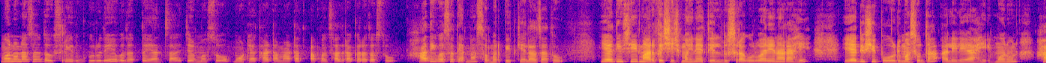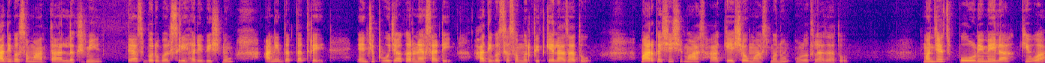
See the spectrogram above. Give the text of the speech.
म्हणूनच दौसरी गुरुदेव दत्त यांचा जन्मोत्सव मोठ्या थाटामाटात आपण साजरा करत असतो. हा दिवस त्यांना समर्पित केला जातो. या दिवशी मार्गशीर्ष महिन्यातील दुसरा गुरुवार येणार आहे. या दिवशी पौर्णिमासुद्धा आलेली आहे. म्हणून हा दिवस माता लक्ष्मी त्याचबरोबर श्री हरिविष्णू आणि दत्तात्रेय यांची पूजा करण्यासाठी हा दिवस समर्पित केला जातो. मार्गशीर्ष मास हा केशव मास म्हणून ओळखला जातो. म्हणजेच पौर्णिमेला किंवा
